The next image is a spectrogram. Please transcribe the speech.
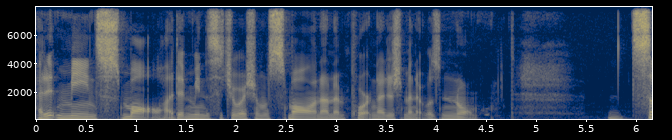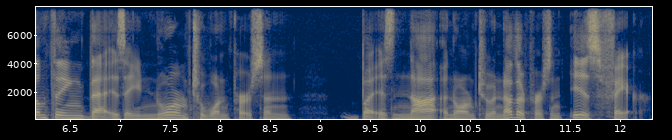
I didn't mean small. I didn't mean the situation was small and unimportant. I just meant it was normal something that is a norm to one person but is not a norm to another person is fair.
